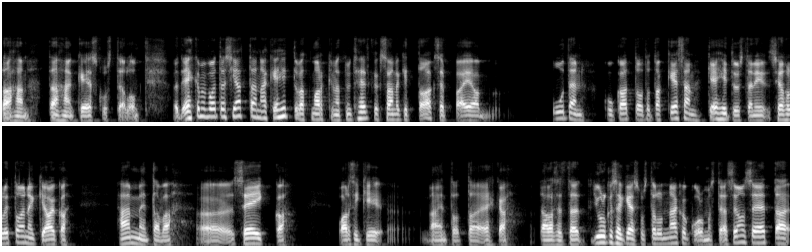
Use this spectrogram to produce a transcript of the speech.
tähän, tähän keskusteluun. Et ehkä me voitaisiin jättää nämä kehittyvät markkinat nyt hetkeksi ainakin taaksepäin ja muuten kun katsoo tuota kesän kehitystä, niin siellä oli toinenkin aika hämmentävä ö, seikka, varsinkin näin tota, ehkä tällaisesta julkisen keskustelun näkökulmasta, ja se on se, että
